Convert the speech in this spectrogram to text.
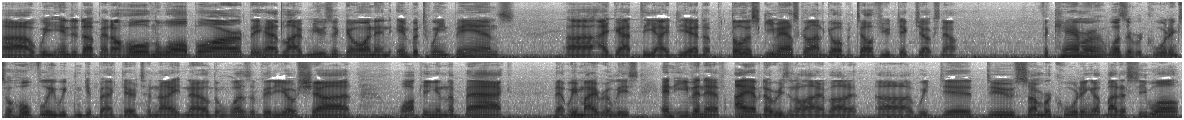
Uh, we ended up at a hole in the wall bar. They had live music going, and in between bands, uh, I got the idea to throw the ski mask on, go up and tell a few dick jokes. Now, the camera wasn't recording, so hopefully we can get back there tonight. Now, there was a video shot walking in the back that we might release. And even if, I have no reason to lie about it, uh, we did do some recording up by the seawall,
